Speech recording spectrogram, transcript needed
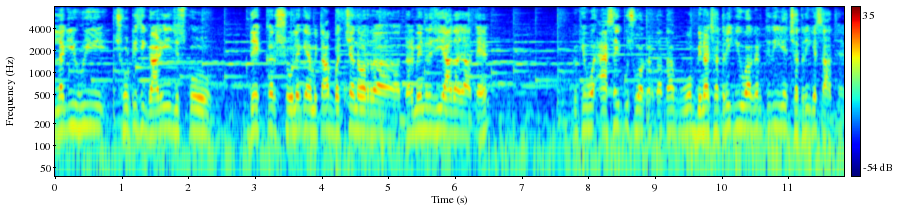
लगी हुई छोटी सी गाड़ी जिसको देखकर शोले के अमिताभ बच्चन और धर्मेंद्र जी याद आ जाते हैं। क्योंकि वो ऐसा ही कुछ हुआ करता था। वो बिना छतरी की हुआ करती थी, ये छतरी के साथ है।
